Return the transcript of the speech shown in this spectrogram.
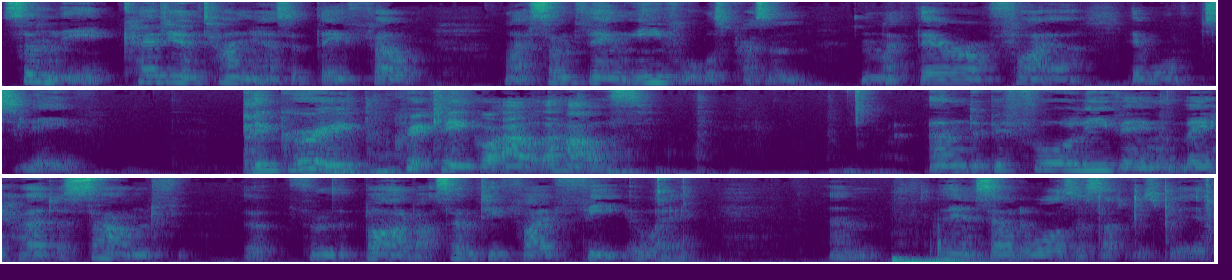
Suddenly, Cody and Tanya said they felt like something evil was present and like they were on fire. They wanted to leave. The group quickly got out of the house, and before leaving, they heard a sound f- from the bar about 75 feet away. Um, they didn't say what it was, just thought it was weird.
